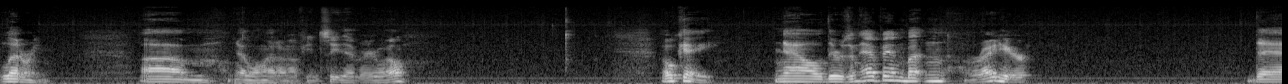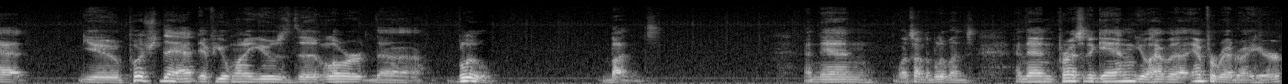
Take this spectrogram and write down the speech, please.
lettering um, I don't know if you can see that very well okay now there's an FN button right here that you push that if you want to use the lower the blue buttons. And then what's on the blue buttons? And then press it again you'll have an infrared right here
